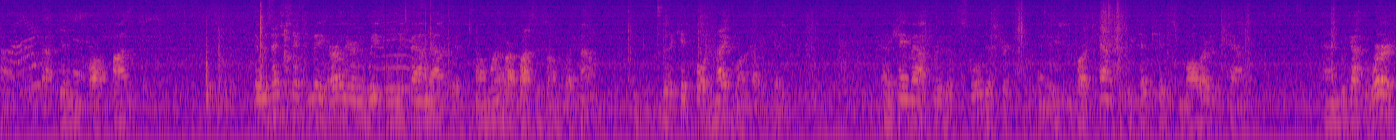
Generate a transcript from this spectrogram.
kind of thing, about getting involved positively. It was interesting to me earlier in the week when we found out that on one of our buses on the way home, that a kid pulled a knife on another kid. And it came out through the school district in the eastern part of the county, because we take kids from all over the county. And we got the word,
